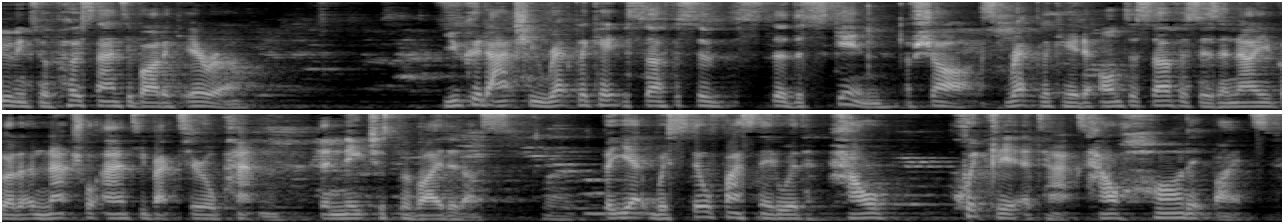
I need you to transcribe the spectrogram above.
moving to a post antibiotic era, you could actually replicate the surface of the, the, skin of sharks, replicate it onto surfaces, and now you've got a natural antibacterial pattern that nature's provided us. Right. But yet, we're still fascinated with how quickly it attacks, how hard it bites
